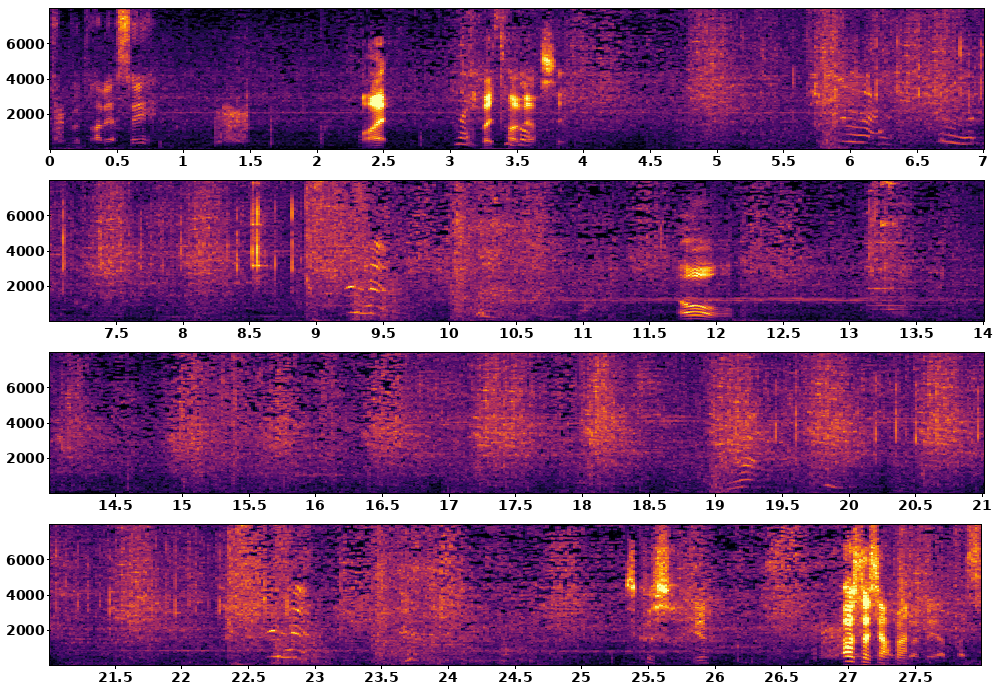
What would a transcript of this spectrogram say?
Tu peux traverser? Ouais, Ouais, on peut c'est bon. Serpent! Jamais à passer.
